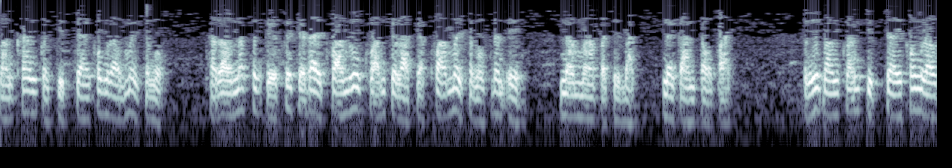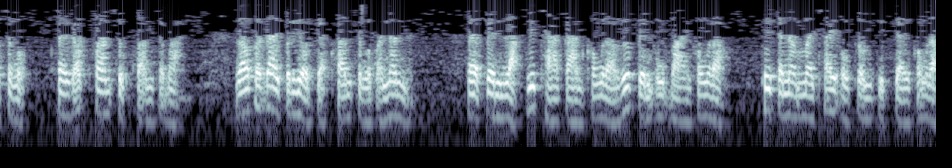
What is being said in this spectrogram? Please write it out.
บางครั้งก็จิตใจของเราไม่สงบ ถ้าเรานักสังเกตก็จะได้ความรู้ความฉลาดจากความไม่สงบนั่นเองนำมาปฏิบัติในการต่อไปหรือบางครั้งจิตใจของเราสงบได้รับความสุขความสบาย เราก็ได้ประโยชน์จากความสงบอันนั้นแต่เป็นหลักวิชาการของเราหรือเป็นอุบายของเรา ที่จะนำมาใช้อบรมจิตใจของเรา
